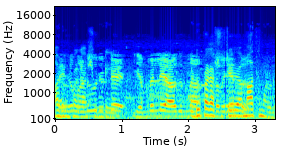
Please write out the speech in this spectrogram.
അടൂർ പ്രകാശ് കൂടി മാധ്യമങ്ങളോട്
